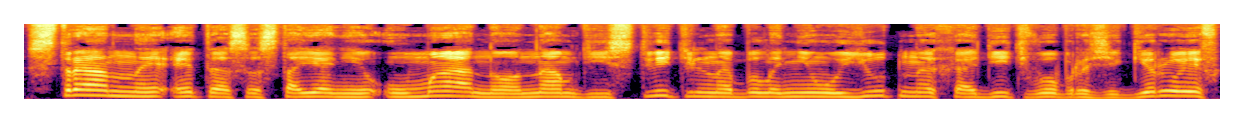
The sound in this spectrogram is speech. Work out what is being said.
Странное это состояние ума, но нам действительно было неуютно ходить в образе героев,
